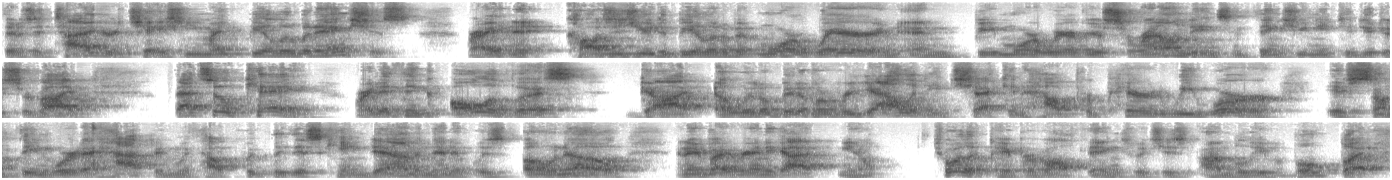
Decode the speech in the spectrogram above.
There's a tiger chasing, you might be a little bit anxious, right? And it causes you to be a little bit more aware and, and be more aware of your surroundings and things you need to do to survive. That's okay, right? I think all of us got a little bit of a reality check in how prepared we were if something were to happen with how quickly this came down. And then it was, oh no. And everybody ran and got, you know, toilet paper of all things, which is unbelievable. But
